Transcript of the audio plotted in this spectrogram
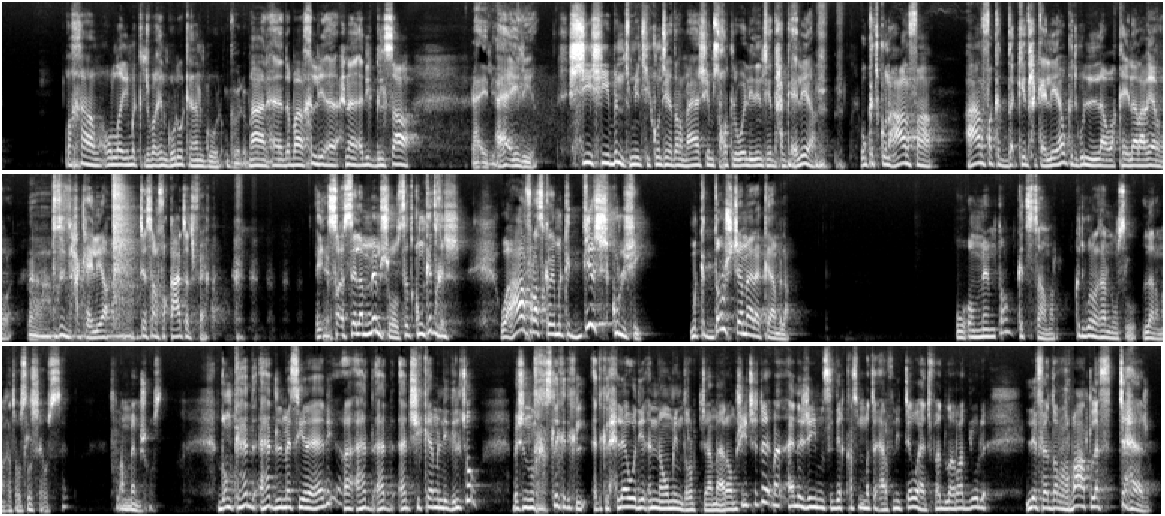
واخا والله ما كنت باغي نقولو كان نقولو. قولوا. ما دابا خلي إحنا هذيك جلسة عائلي. عائليه شتي شي بنت ملي تيكون تيهضر معاها شي مسخوط الوالدين تيضحك عليها. وكتكون عارفة عارفة كيضحك عليها وكتقول لا واقيلا راه غير آه. تضحك عليها. تصرف قاعه تتفيق. c'est la même chose تكون كتغش. وعارف راسك ما كديرش كل شيء ما كضربش التمارة كاملة. و en même temps كتستمر. كتقول غنوصل. لا راه ما غتوصلش يا أستاذ. c'est la même chose. donc هاد هاد المسيرة راه هاد هاد هاد الشيء كامل اللي قلته باش نلخص لك هذيك هذيك الحلاوة ديال أنه من ضربت التماره ومشيت أنا جاي من سيدي قاسم ما تعرفني حتى واحد في هذا الراديو لا في هذا الرباط لا في حتى حاجة.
